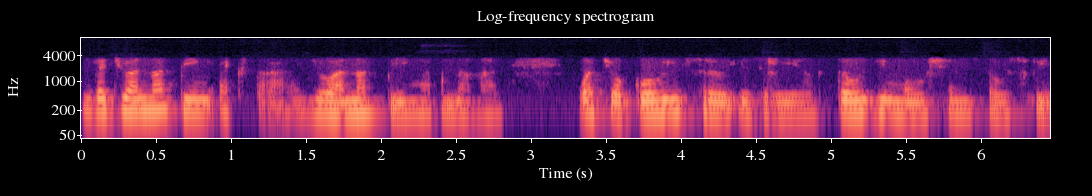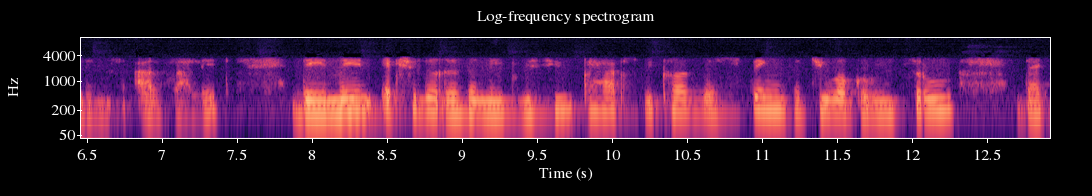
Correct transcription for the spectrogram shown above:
is that you are not being extra, you are not being abnormal. What you're going through is real. Those emotions, those feelings are valid. They may actually resonate with you, perhaps because there's things that you are going through that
